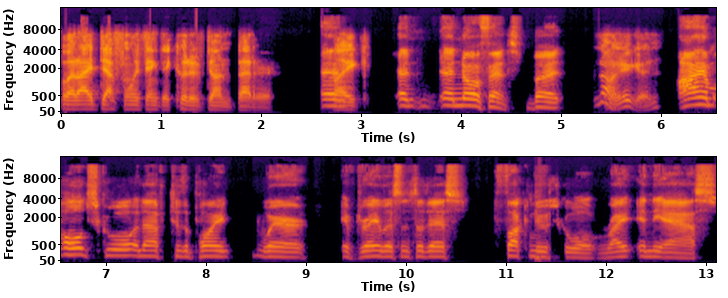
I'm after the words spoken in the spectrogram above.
but I definitely think they could have done better. And like and and no offense, but no, you're good. I am old school enough to the point where if Dre listens to this, fuck new school right in the ass.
